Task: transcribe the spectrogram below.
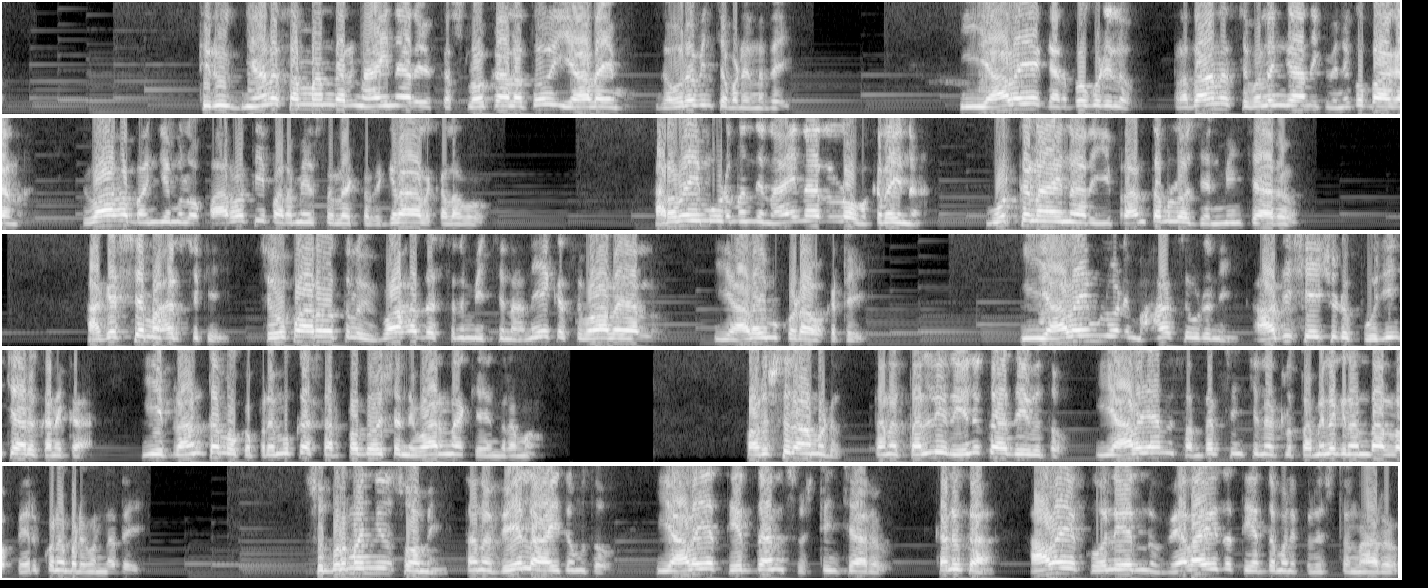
తిరు జ్ఞాన సంబంధర్ నాయనార్ యొక్క శ్లోకాలతో ఈ ఆలయం గౌరవించబడినది. ఈ ఆలయ గర్భగుడిలో ప్రధాన శివలింగానికి వెనుక భాగాన వివాహ భంగిములో పార్వతీ పరమేశ్వరుల యొక్క విగ్రహాలు కలవు. అరవై మూడు మంది నాయనారులలో ఒకరైన మూర్ఖ నాయనారు ఈ ప్రాంతంలో జన్మించారు. అగస్య మహర్షికి శివపార్వతులు వివాహ దర్శనం ఇచ్చిన అనేక శివాలయాల్లో ఈ ఆలయం కూడా ఒకటి. ఈ ఆలయంలోని మహాశివుడిని ఆదిశేషుడు పూజించారు కనుక ఈ ప్రాంతం ఒక ప్రముఖ సర్పదోష నివారణ కేంద్రము. పరశురాముడు తన తల్లి రేణుకాదేవితో ఈ ఆలయాన్ని సందర్శించినట్లు తమిళ గ్రంథాల్లో పేర్కొనబడి ఉన్నది. సుబ్రహ్మణ్యం స్వామి తన వేల ఆయుధముతో ఈ ఆలయ తీర్థాన్ని సృష్టించారు. కనుక ఆలయ కోనేరును వేలాయుధ తీర్థమని పిలుస్తున్నారు.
